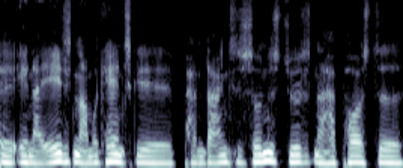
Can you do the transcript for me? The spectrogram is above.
øh, NIH, den amerikanske pendant til Sundhedsstyrelsen, har postet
